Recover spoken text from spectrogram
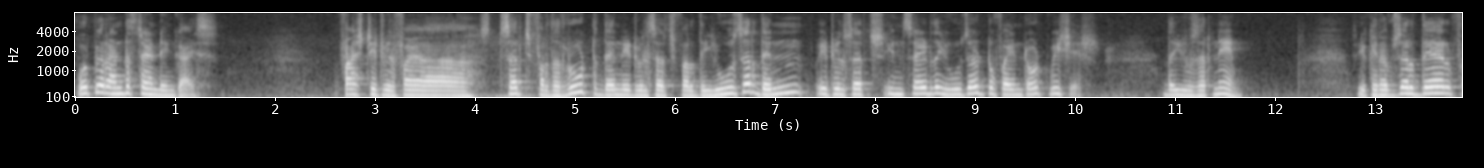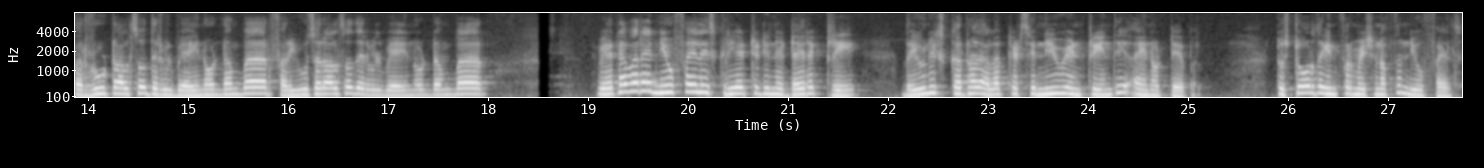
Hope you're understanding guys. First it will uh, search for the root then it will search for the user then it will search inside the user to find out vishesh the username so you can observe there for root also there will be inode number for user also there will be a inode number Whenever a new file is created in a directory, the Unix kernel allocates a new entry in the inode table to store the information of the new files.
